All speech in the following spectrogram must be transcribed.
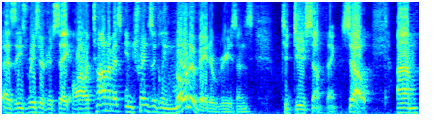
as these researchers say, our autonomous, intrinsically motivated reasons to do something. So, um,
